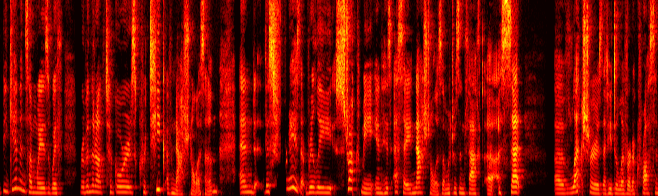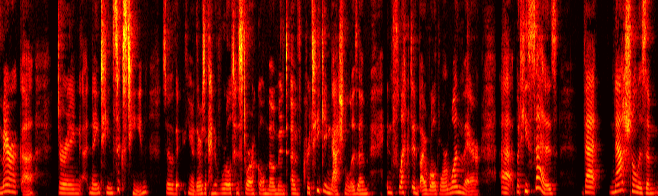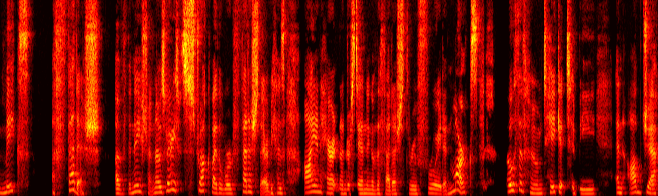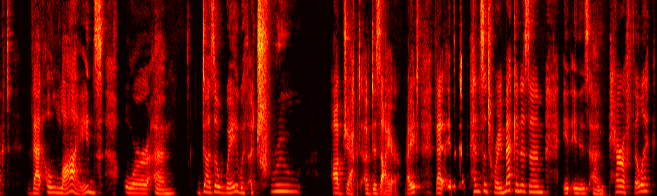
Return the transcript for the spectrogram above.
begin in some ways with Rabindranath Tagore's critique of nationalism and this phrase that really struck me in his essay Nationalism, which was in fact a, a set of lectures that he delivered across America during 1916. So that, you know, there's a kind of world historical moment of critiquing nationalism inflected by World War One there. Uh, but he says that nationalism makes a fetish of the nation. And I was very struck by the word fetish there because I inherit an understanding of the fetish through Freud and Marx, both of whom take it to be an object that elides or um, does away with a true object of desire, right? That it's a compensatory mechanism, it is um, paraphilic.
